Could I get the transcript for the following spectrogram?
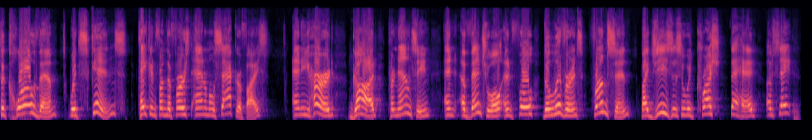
to clothe them with skins taken from the first animal sacrifice. And he heard God pronouncing an eventual and full deliverance from sin by Jesus, who would crush the head of Satan,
